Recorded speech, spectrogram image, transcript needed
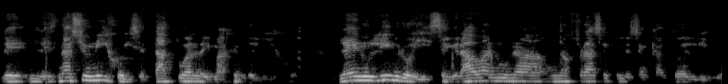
les nace un hijo y se tatúan la imagen del hijo. Leen un libro y se graban una, una frase que les encantó del libro.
